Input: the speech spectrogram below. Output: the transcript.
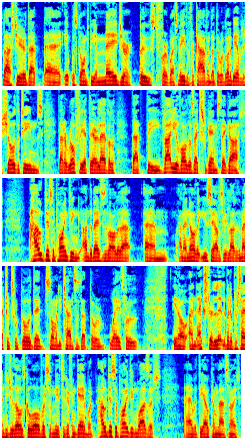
last year that uh, it was going to be a major boost for Westmeath and for Cavan, that they were going to be able to show the teams that are roughly at their level that the value of all those extra games they got. How disappointing on the basis of all of that um, and I know that you say obviously a lot of the metrics were good. They had so many chances that there were wasteful, you know, an extra little bit of percentage of those go over. Suddenly it's a different game. But how disappointing was it uh, with the outcome last night,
